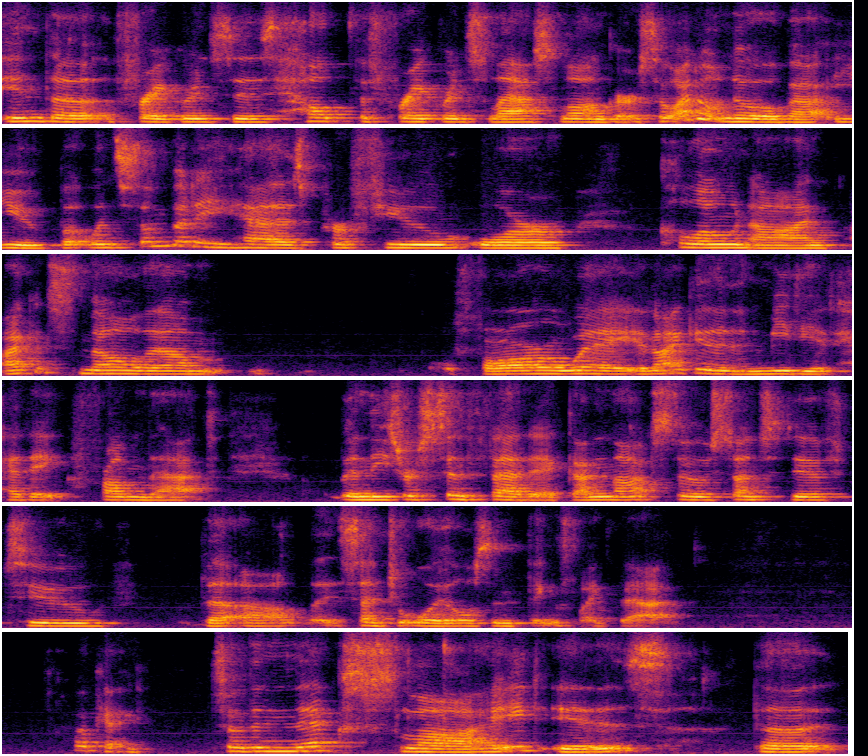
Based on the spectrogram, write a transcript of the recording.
in the fragrances help the fragrance last longer. So I don't know about you, but when somebody has perfume or cologne on, I can smell them far away, and I get an immediate headache from that. And these are synthetic. I'm not so sensitive to the uh, essential oils and things like that. Okay, so the next slide is the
